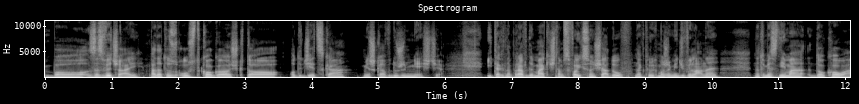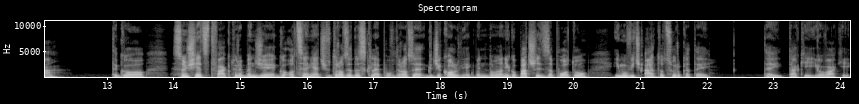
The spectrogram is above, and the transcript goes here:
Bo zazwyczaj pada to z ust kogoś, kto od dziecka mieszka w dużym mieście. I tak naprawdę ma jakichś tam swoich sąsiadów, na których może mieć wylane, natomiast nie ma dookoła tego sąsiedztwa, które będzie go oceniać w drodze do sklepu, w drodze gdziekolwiek. Będą na niego patrzeć za płotu i mówić, a to córka tej, tej, takiej i owakiej,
